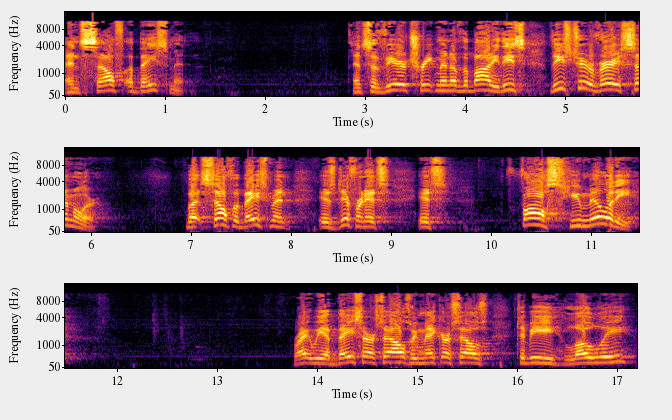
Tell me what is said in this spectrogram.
And self abasement and severe treatment of the body. These, these two are very similar. But self abasement is different. It's, it's false humility. Right? We abase ourselves, we make ourselves to be lowly,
